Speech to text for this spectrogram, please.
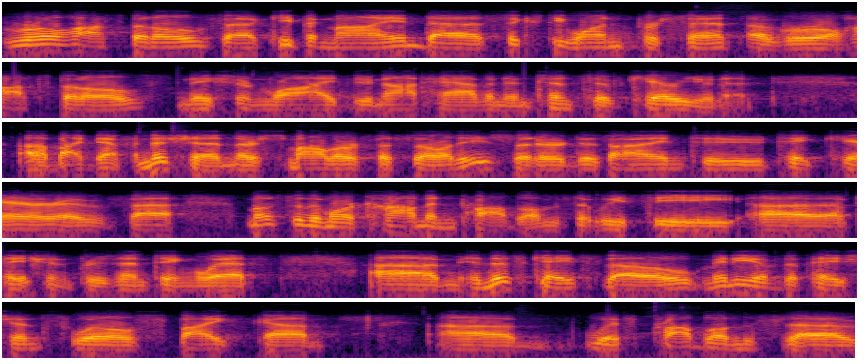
rural hospitals, uh, keep in mind, uh, 61% of rural hospitals nationwide do not have an intensive care unit. Uh, by definition, they're smaller facilities that are designed to take care of uh, most of the more common problems that we see uh, a patient presenting with. Um, in this case, though, many of the patients will spike uh, uh, with problems uh,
